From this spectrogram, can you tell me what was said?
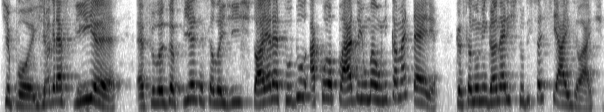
Tipo, geografia, é, filosofia, sociologia e história era tudo acoplado em uma única matéria. Que, se eu não me engano, era estudos sociais, eu acho.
